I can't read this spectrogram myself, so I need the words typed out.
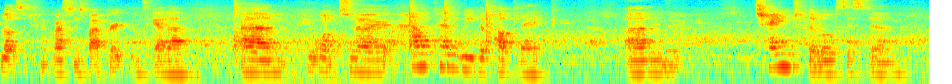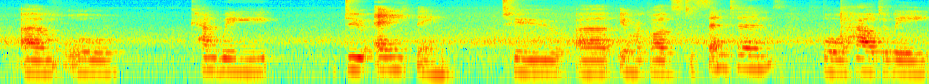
lots of different questions, but I've grouped them together, um, who want to know how can we, the public, um, change the law system, um, or can we do anything to uh, in regards to sentence, or how do we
